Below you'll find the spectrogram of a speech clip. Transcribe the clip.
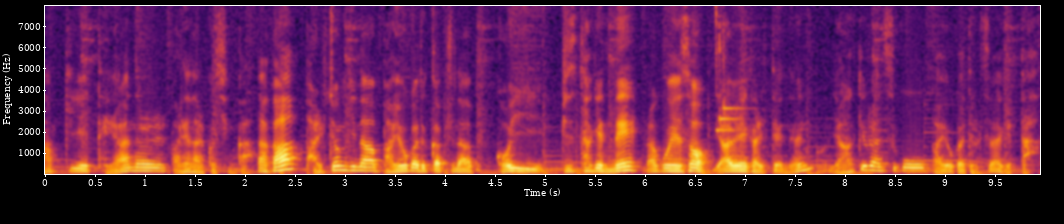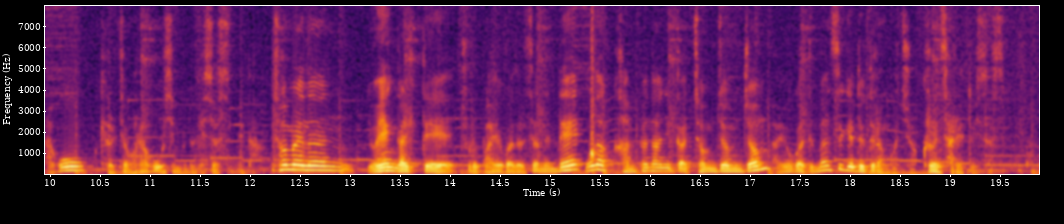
양압기에 대안을 마련할 것인가 하다가 발전기나 바이오가드 값이나 거의 비슷하겠네 라고 해서 야외 갈 때는 양압기를 안 쓰고 바이오가드를 써야겠다 라고 결정을 하고 오신 분도 계셨습니다. 처음에는 여행 갈 때 주로 바이오가드를 썼는데 워낙 간편하니까 점점점 바이오가드만 쓰게 되더란 거죠. 그런 사례도 있었습니다.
